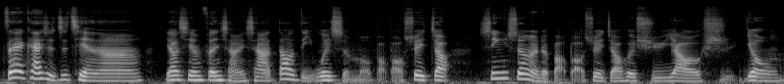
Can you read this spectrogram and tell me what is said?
在开始之前啊，要先分享一下，到底为什么宝宝睡觉，新生儿的宝宝睡觉会需要使用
